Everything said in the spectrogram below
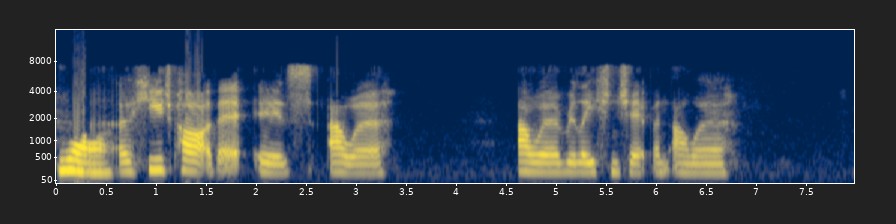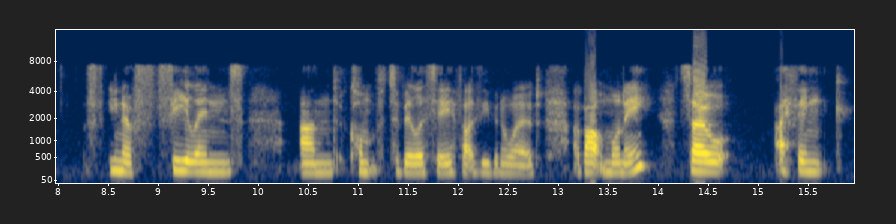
Yeah. A huge part of it is our our relationship and our you know feelings and comfortability if that's even a word about money so i think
